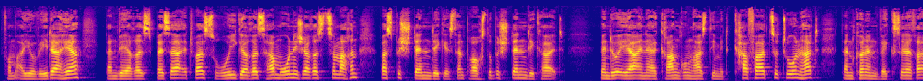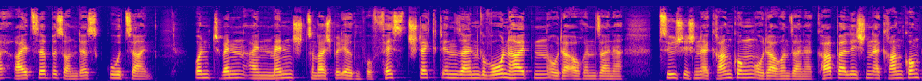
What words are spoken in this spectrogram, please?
vom Ayurveda her, dann wäre es besser, etwas ruhigeres, harmonischeres zu machen, was beständig ist. Dann brauchst du Beständigkeit. Wenn du eher eine Erkrankung hast, die mit Kapha zu tun hat, dann können Wechselreize besonders gut sein. Und wenn ein Mensch zum Beispiel irgendwo feststeckt in seinen Gewohnheiten oder auch in seiner psychischen Erkrankung oder auch in seiner körperlichen Erkrankung,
